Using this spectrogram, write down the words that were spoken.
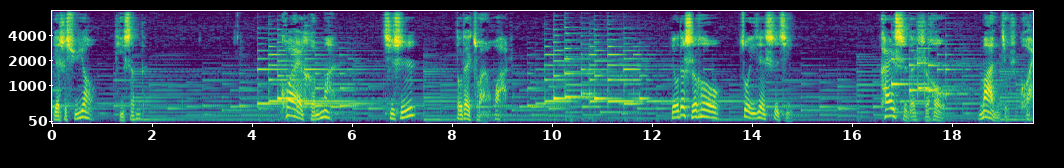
也是需要提升的。快和慢其实都在转化着。有的时候做一件事情，开始的时候慢就是快，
